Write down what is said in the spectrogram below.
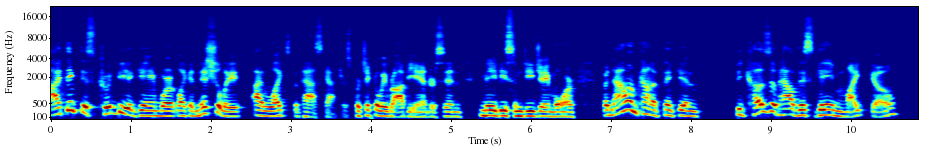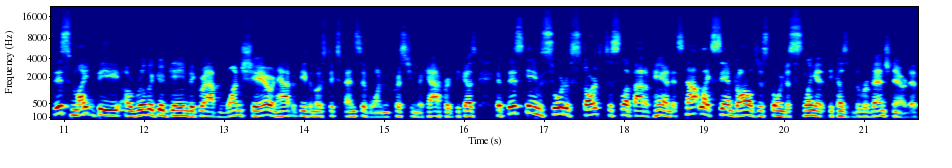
I think this could be a game where, like, initially I liked the pass catchers, particularly Robbie Anderson, maybe some DJ Moore. But now I'm kind of thinking, because of how this game might go, this might be a really good game to grab one share and have it be the most expensive one Christian McCaffrey. Because if this game sort of starts to slip out of hand, it's not like Sam Darnold just going to sling it because of the revenge narrative.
